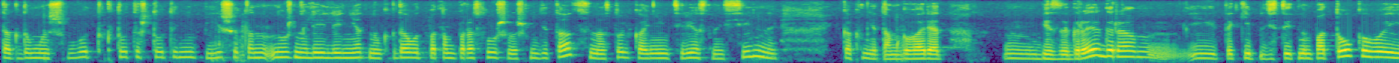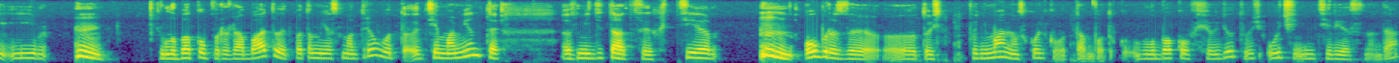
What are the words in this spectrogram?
так думаешь, вот кто-то что-то не пишет, а нужно ли или нет, но когда вот потом прослушиваешь медитации, настолько они интересные, сильные, как мне там говорят, без эгрегора, и такие действительно потоковые, и глубоко прорабатывают. Потом я смотрю вот э, те моменты в медитациях, те образы, э, то есть понимаю, насколько вот там вот глубоко все идет, очень интересно, да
